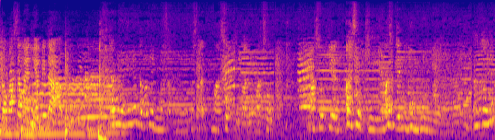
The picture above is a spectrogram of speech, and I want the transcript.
dong masa main game di dapur kan mungkin kan takut lagi masak terus saat masuk gitu ada masuk. Masukin. Masukin masukin bumbunya. Eh, kalian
